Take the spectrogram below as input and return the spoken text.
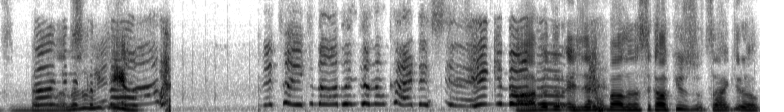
Sizin ben ananızı diyeyim. Beto iyi ki doğdun canım kardeşim. İyi ki doğdun. Abi dur ellerim bağlı nasıl kalkıyorsun? Sakin ol.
